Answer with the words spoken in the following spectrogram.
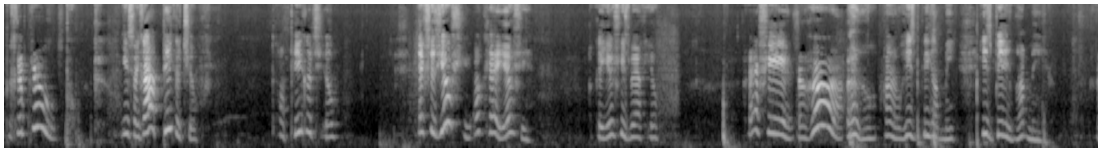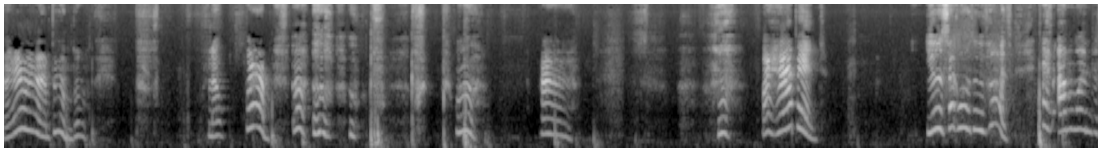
Pikachu. Yes, I got Pikachu. Oh, Pikachu. Next is Yoshi. Okay, Yoshi. Okay, Yoshi's back here. Yoshi. Uh-huh. Oh, I know, he's beating up me. He's beating up me. No. What happened? You're the second one to revive. Yes, I'm one the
